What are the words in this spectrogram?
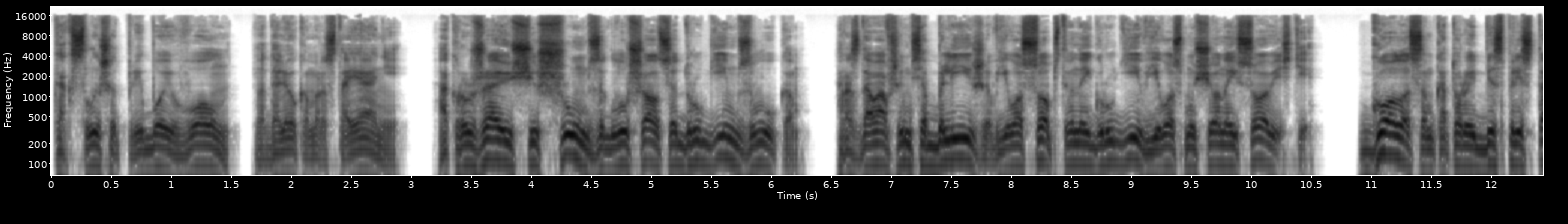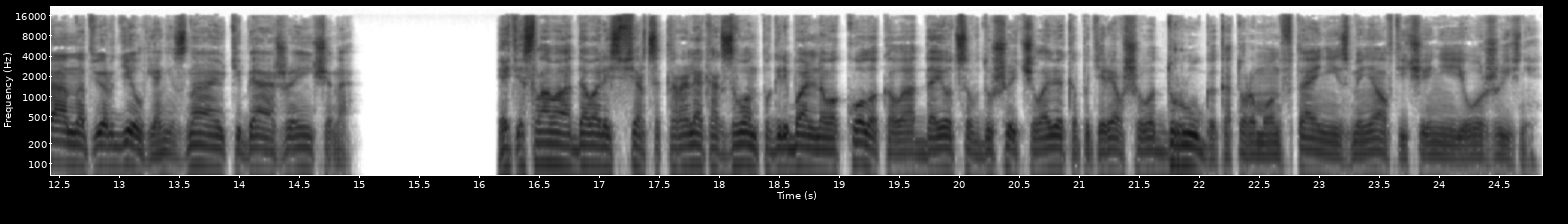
как слышит прибой волн на далеком расстоянии. Окружающий шум заглушался другим звуком, раздававшимся ближе, в его собственной груди, в его смущенной совести, голосом, который беспрестанно твердил «Я не знаю тебя, женщина». Эти слова отдавались в сердце короля, как звон погребального колокола отдается в душе человека, потерявшего друга, которому он втайне изменял в течение его жизни.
